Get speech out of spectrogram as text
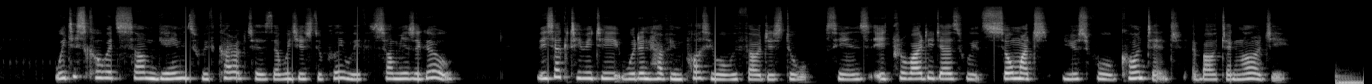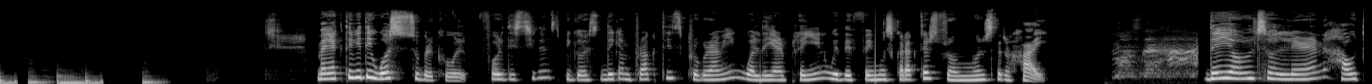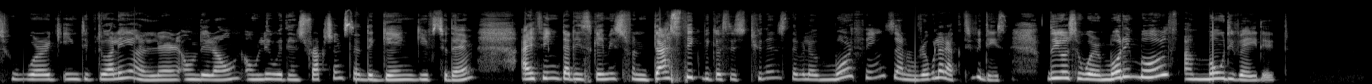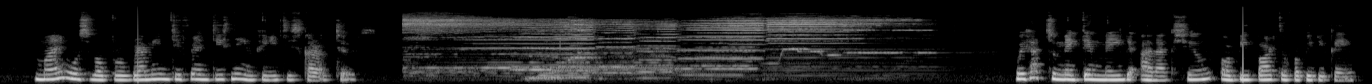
We discovered some games with characters that we used to play with some years ago. This activity wouldn't have been possible without this tool, since it provided us with so much useful content about technology. My activity was super cool for the students because they can practice programming while they are playing with the famous characters from Monster High. They also learn how to work individually and learn on their own only with instructions that the game gives to them. I think that this game is fantastic because the students develop more things than regular activities. They also were more involved and motivated. Mine was about programming different Disney Infinities characters. We had to make them make an action or be part of a video game.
